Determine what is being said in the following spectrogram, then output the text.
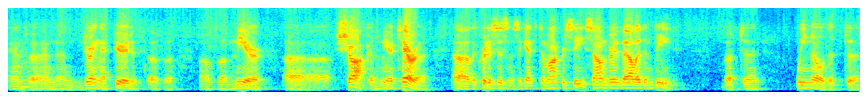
And, uh, and, and during that period of, of, uh, of uh, mere uh, shock and mere terror, uh, the criticisms against democracy sound very valid indeed. But uh, we know that uh,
